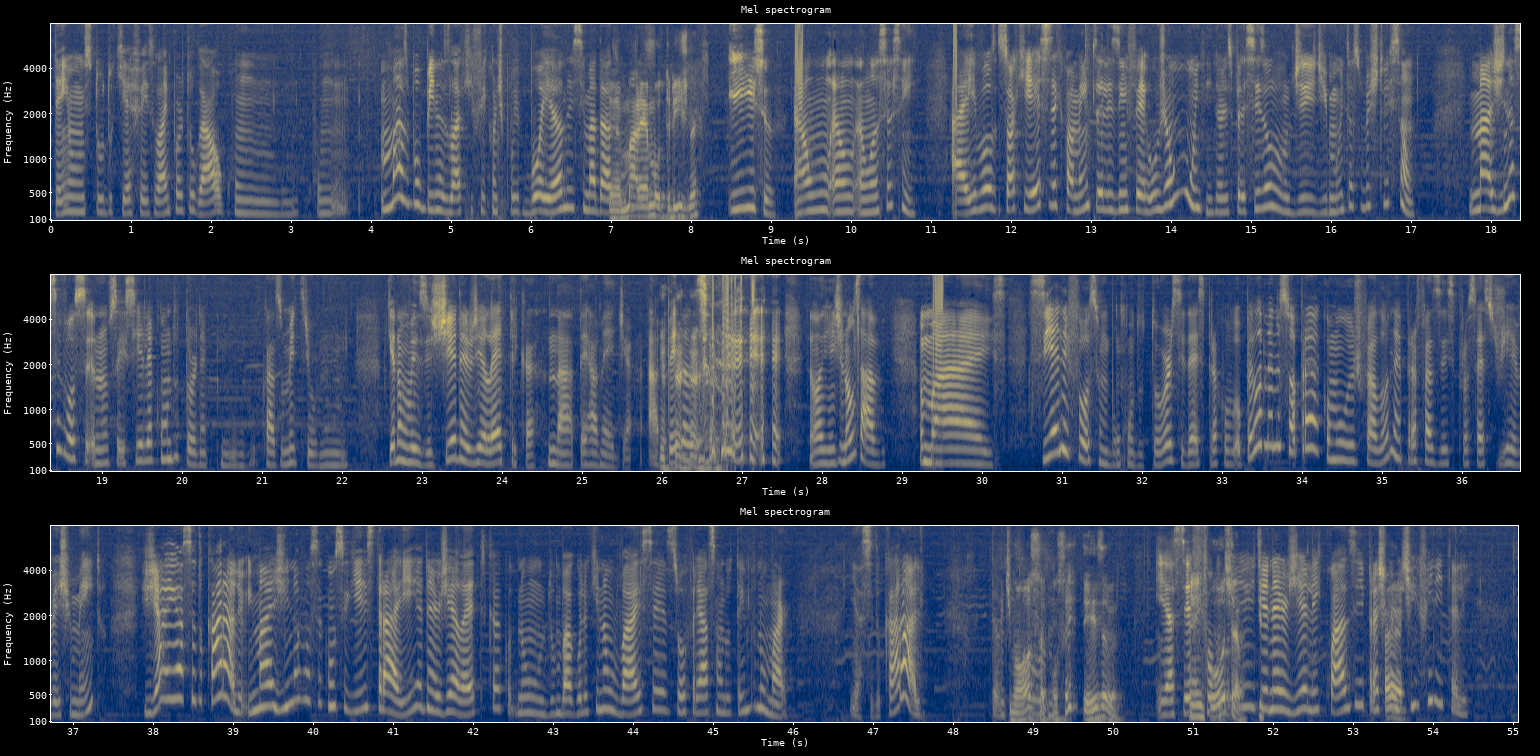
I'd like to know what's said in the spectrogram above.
Tem um estudo que é feito lá em Portugal com, com umas bobinas lá que ficam, tipo, boiando em cima das. É, maré motriz, né? Isso, é um, é um, é um lance assim. Aí, só que esses equipamentos eles enferrujam muito, então eles precisam de, de muita substituição. Imagina se você, não sei se ele é condutor, né? No caso metril, porque não existia energia elétrica na Terra Média, apenas. então a gente não sabe, mas se ele fosse um bom condutor, se desse para ou pelo menos só para, como o Will falou, né, para fazer esse processo de revestimento, já ia ser do caralho. Imagina você conseguir extrair energia elétrica de um, de um bagulho que não vai ser, sofrer a ação do tempo no mar. Ia ser do caralho. Então, tipo, Nossa, com certeza, velho. Ia ser é, fonte outra, de, de energia ali quase praticamente é. infinita ali.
